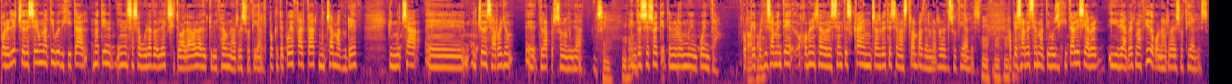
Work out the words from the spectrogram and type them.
por el hecho de ser un nativo digital no tienes asegurado el éxito a la hora de utilizar una red social, porque te puede faltar mucha madurez y mucha eh, mucho desarrollo eh, de la personalidad. Entonces eso hay que tenerlo muy en cuenta porque precisamente jóvenes y adolescentes caen muchas veces en las trampas de las redes sociales, a pesar de ser nativos digitales y, haber, y de haber nacido con las redes sociales.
